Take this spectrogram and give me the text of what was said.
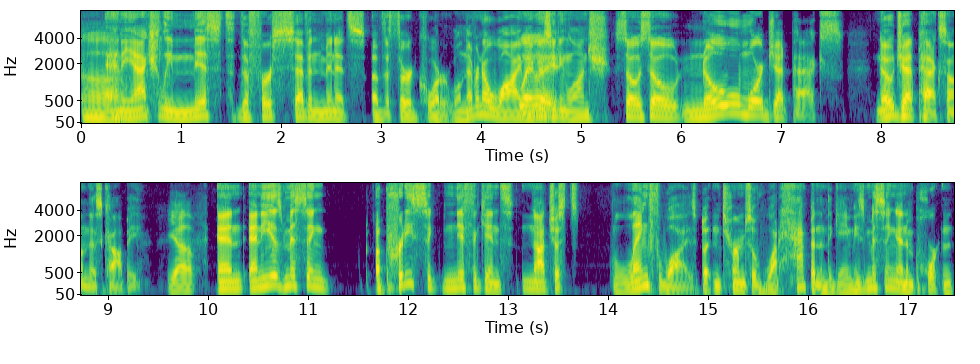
Oh. And he actually missed the first seven minutes of the third quarter. We'll never know why. Wait, Maybe he was eating lunch. So so no more jetpacks. No jetpacks on this copy. Yep. And and he is missing a pretty significant, not just lengthwise, but in terms of what happened in the game, he's missing an important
